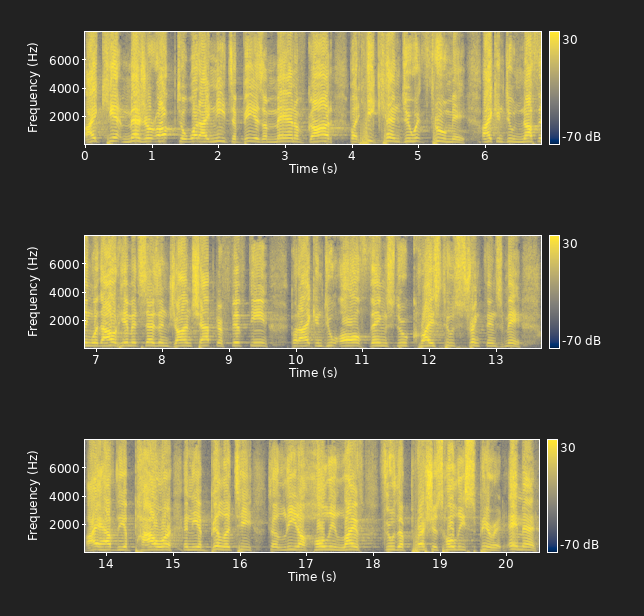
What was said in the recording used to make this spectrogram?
I can't measure up to what I need to be as a man of God, but He can do it through me. I can do nothing without Him, it says in John chapter 15 but I can do all things through Christ who strengthens me. I have the power and the ability to lead a holy life through the precious Holy Spirit. Amen.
